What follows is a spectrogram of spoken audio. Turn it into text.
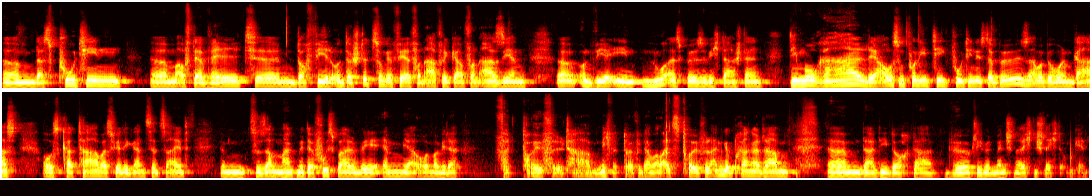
ähm, dass Putin ähm, auf der Welt ähm, doch viel Unterstützung erfährt von Afrika, von Asien äh, und wir ihn nur als Bösewicht darstellen. Die Moral der Außenpolitik, Putin ist der Böse, aber wir holen Gas aus Katar, was wir die ganze Zeit im Zusammenhang mit der Fußball-WM ja auch immer wieder verteufelt haben, nicht verteufelt haben, aber als Teufel angeprangert haben, ähm, da die doch da wirklich mit Menschenrechten schlecht umgehen.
